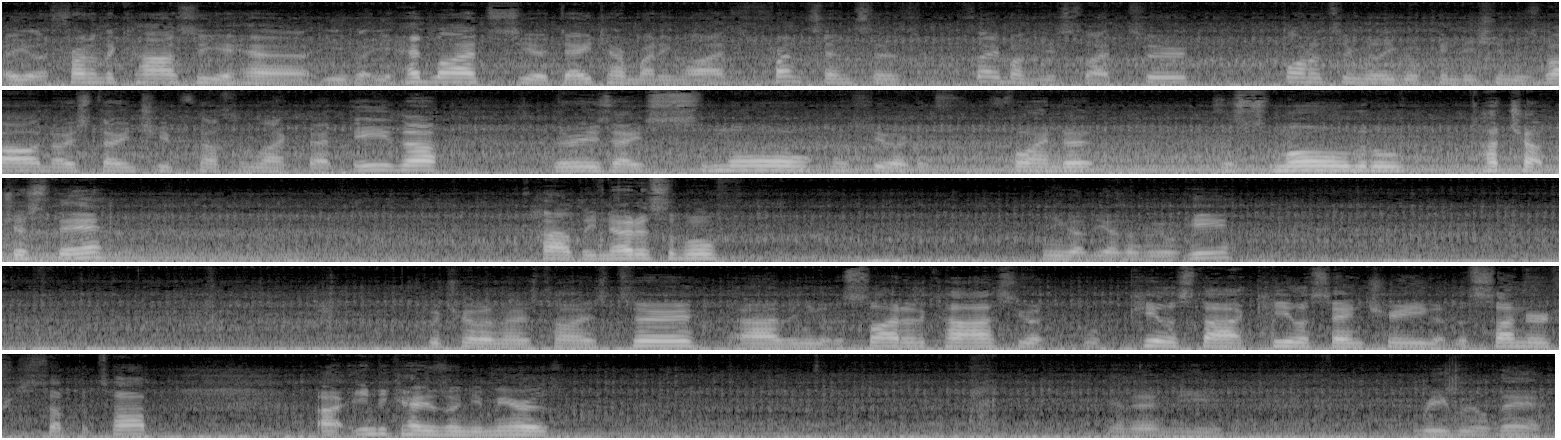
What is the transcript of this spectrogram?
Uh, you got the front of the car, so you have, you've got your headlights, your daytime running lights, front sensors, same on this side too. Bonnet's in really good condition as well, no stone chips, nothing like that either. There is a small, let's see if I can find it, there's a small little touch up just there. Hardly noticeable. And you've got the other wheel here. Good tread on those tyres too. Uh, then you've got the side of the car, so you've got keyless start, keyless entry, you got the sunroof just up the top, uh, indicators on your mirrors, and then the rear wheel there.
